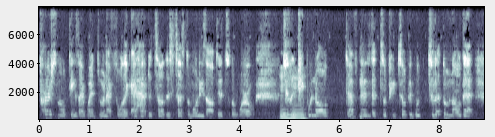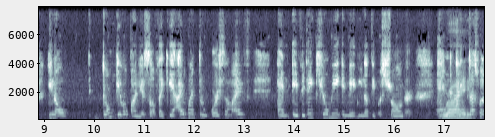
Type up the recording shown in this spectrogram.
personal things I went through, and I feel like I had to tell these testimonies out there to the world to let hmm people know definitely that to pe- tell people to let them know that you know don't give up on yourself. Like yeah i went through worse in life and if it didn't kill me it made me nothing but stronger. And I, that's what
